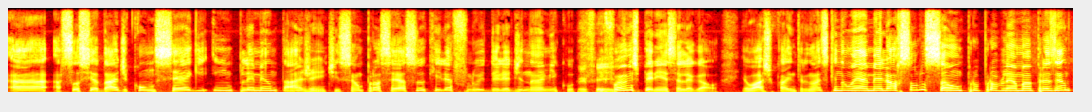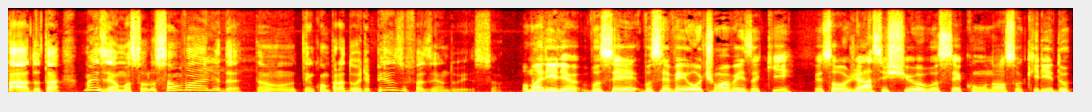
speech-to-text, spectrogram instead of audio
a, a sociedade consegue implementar, gente. Isso é um processo que ele é fluido, ele é dinâmico. Perfeito. E foi uma experiência legal. Eu acho cá entre nós que não é a melhor solução para o problema apresentado, tá? Mas é uma solução válida. Então, tem comprador de peso fazendo isso. Ô Marília, você, você veio a última vez aqui, o pessoal já assistiu, você com o nosso querido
